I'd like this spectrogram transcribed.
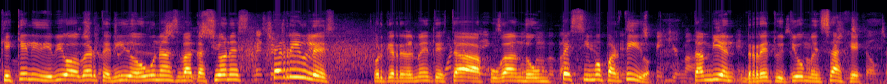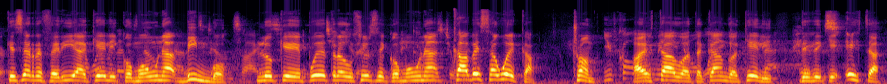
que Kelly debió haber tenido unas vacaciones terribles porque realmente está jugando un pésimo partido. También retuiteó un mensaje que se refería a Kelly como una bimbo, lo que puede traducirse como una cabeza hueca. Trump ha estado atacando a Kelly desde que ésta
